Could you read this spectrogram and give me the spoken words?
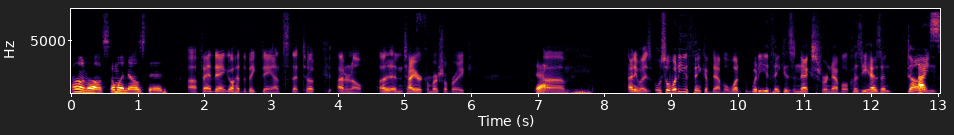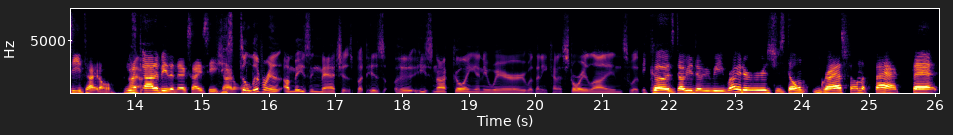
I don't know. Someone else did. Uh, Fandango had the big dance that took I don't know an entire commercial break. Yeah. Um. Anyways, so what do you think of Neville? What What do you think is next for Neville? Because he hasn't done. IC title. He's got to be the next IC He's title. delivering amazing matches, but his uh, he's not going anywhere with any kind of storylines. With because WWE writers just don't grasp on the fact that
